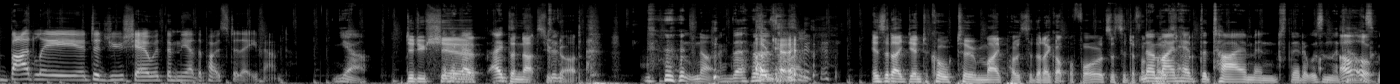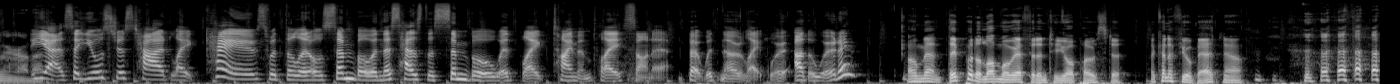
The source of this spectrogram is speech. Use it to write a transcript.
Bardley, did you share with them the other poster that you found? Yeah. Did you share I- I the nuts you got? no. That, that's Okay. Is it identical to my poster that I got before, or is this a different No, poster? mine had the time and that it was in the town Oh. square on it. Yeah, so yours just had like caves with the little symbol, and this has the symbol with like time and place on it, but with no like wor- other wording. Oh man, they put a lot more effort into your poster. I kind of feel bad now.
